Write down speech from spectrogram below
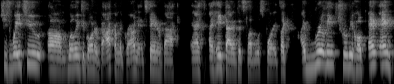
she's way too um, willing to go on her back on the ground and stay on her back. And I, I hate that at this level of sport. It's like I really truly hope, and and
